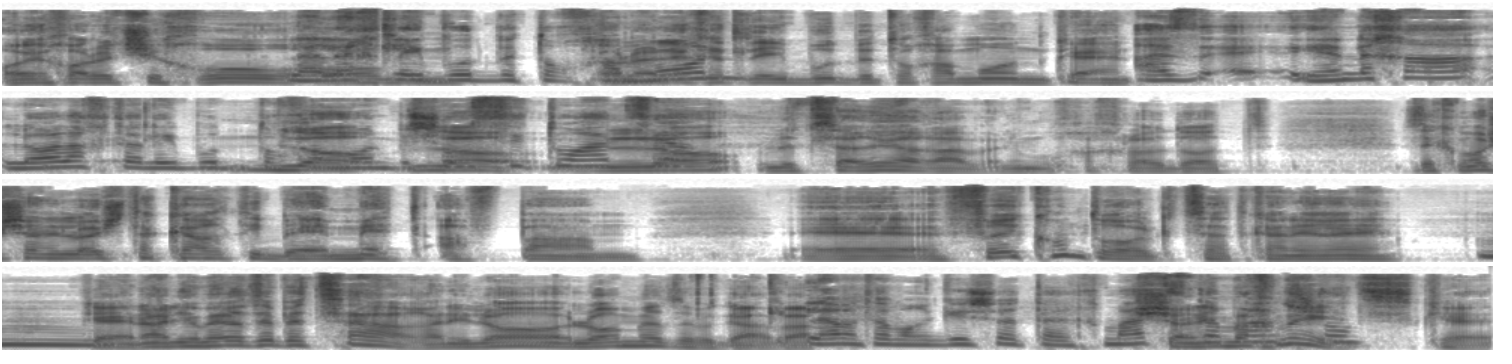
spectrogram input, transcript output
או יכולת שחרור. ללכת או- לאיבוד בתוך או המון? ללכת לאיבוד בתוך המון, כן. אז אה, אין לך, לא הלכת לאיבוד בתוך לא, המון בשום לא, סיטואציה? לא, לצערי הרב, אני מוכרח להודות. זה כמו שאני לא השתכרתי באמת אף פעם. freak control קצת, כנראה. Mm. כן, אני אומר את זה בצער, אני לא לא אומר את זה בגאווה. למה אתה מרגיש שאתה החמצת משהו? שאני מחמיץ, כן,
